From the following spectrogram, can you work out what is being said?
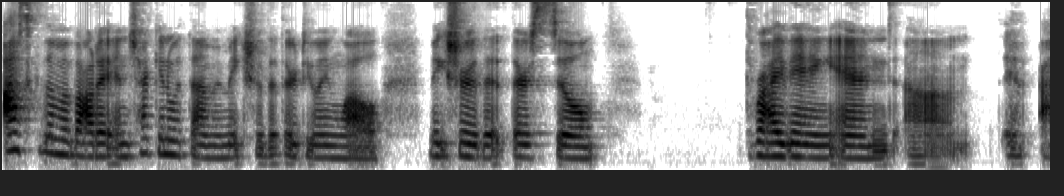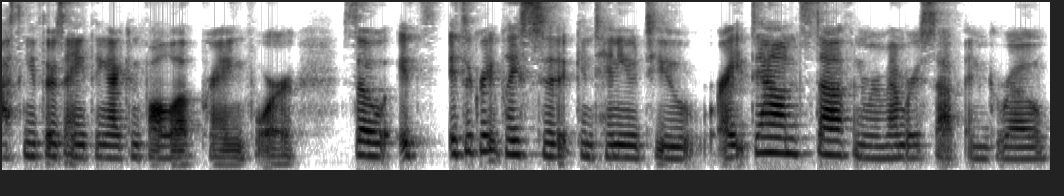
ask them about it and check in with them and make sure that they're doing well, make sure that they're still thriving and um, asking if there's anything I can follow up praying for. So it's it's a great place to continue to write down stuff and remember stuff and grow.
